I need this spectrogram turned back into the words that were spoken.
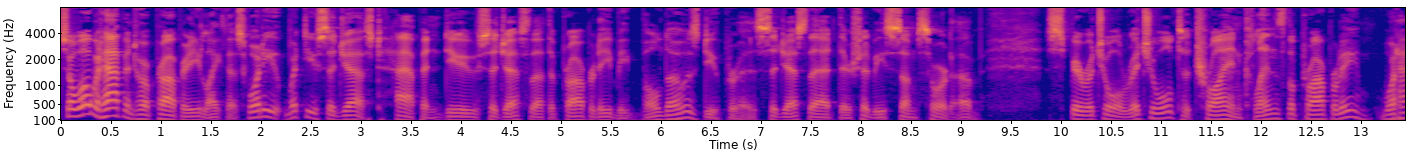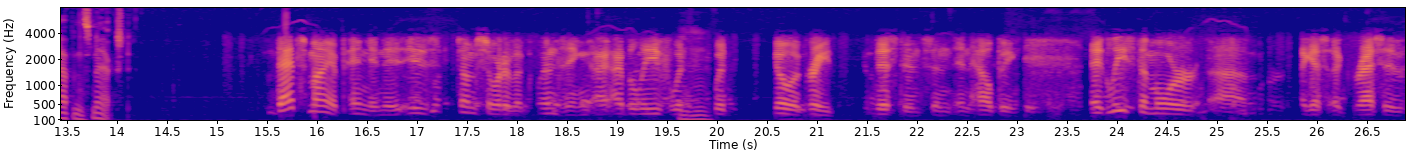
So, what would happen to a property like this? What do you what do you suggest happen? Do you suggest that the property be bulldozed? Do you pr- suggest that there should be some sort of spiritual ritual to try and cleanse the property? What happens next? That's my opinion. It is some sort of a cleansing. I, I believe would would go a great distance in, in helping at least the more, uh, I guess, aggressive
